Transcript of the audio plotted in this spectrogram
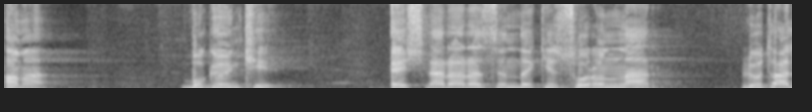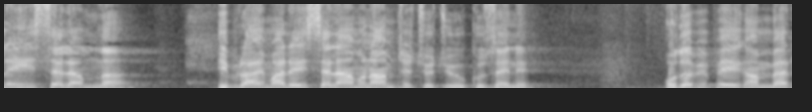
Ama bugünkü eşler arasındaki sorunlar Lut aleyhisselamla İbrahim aleyhisselamın amca çocuğu kuzeni o da bir peygamber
